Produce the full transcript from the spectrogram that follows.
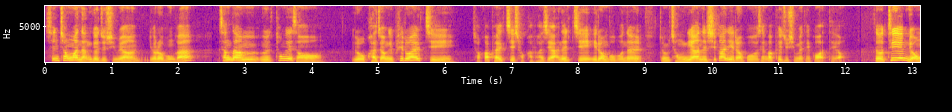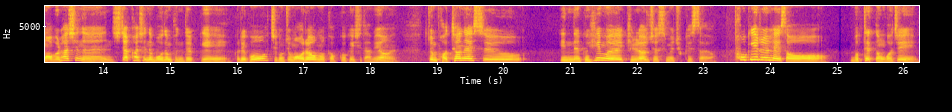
신청만 남겨주시면 여러분과 상담을 통해서 요 과정이 필요할지 적합할지 적합하지 않을지 이런 부분을 좀 정리하는 시간이라고 생각해 주시면 될 것 같아요. 그래서 TM 영업을 하시는 시작하시는 모든 분들께 그리고 지금 좀 어려움을 겪고 계시다면 좀 버텨낼 수 있는 그 힘을 길러주셨으면 좋겠어요. 포기를 해서 못했던 거지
